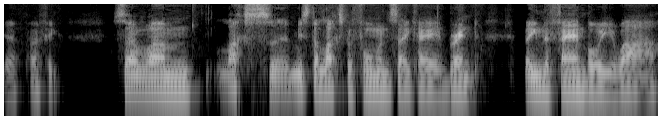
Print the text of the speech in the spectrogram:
Yeah, perfect. So, um, Lux, uh, Mr. Lux Performance, aka Brent, being the fanboy you are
